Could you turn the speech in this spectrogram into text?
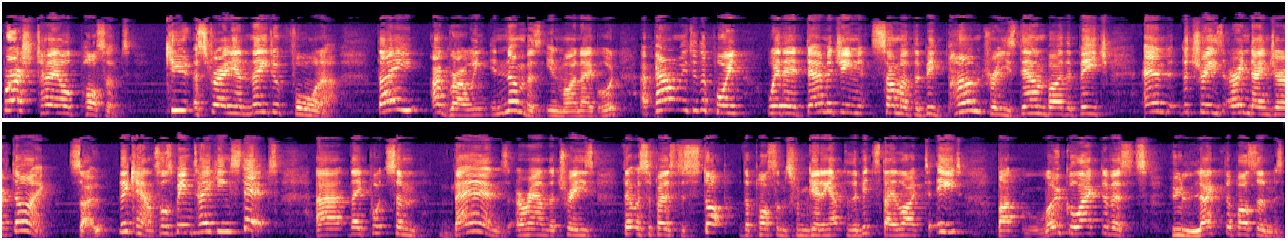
Brush-tailed possums, cute Australian native fauna. They are growing in numbers in my neighbourhood, apparently to the point where they're damaging some of the big palm trees down by the beach and the trees are in danger of dying. So the council's been taking steps. Uh, they put some bands around the trees that were supposed to stop the possums from getting up to the bits they like to eat, but local activists who like the possums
